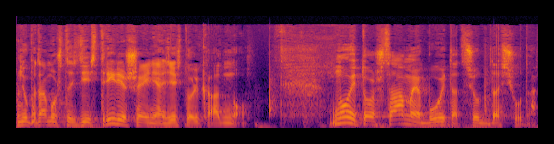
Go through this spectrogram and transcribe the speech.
Ну, потому что здесь три решения, а здесь только одно. Ну и то же самое будет отсюда до сюда.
